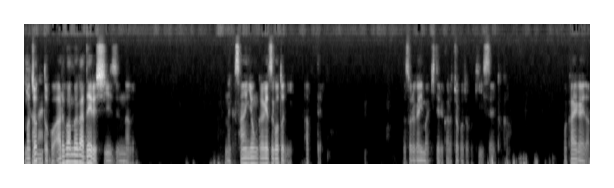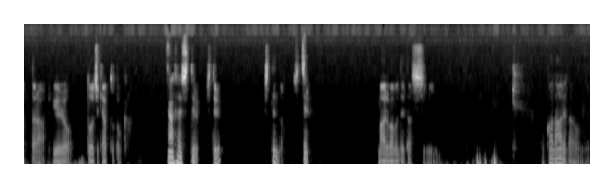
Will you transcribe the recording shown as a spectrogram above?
まあちょっとこう、アルバムが出るシーズンなのよ。なんか3、4ヶ月ごとにあって。それが今来てるからちょこちょこ聞いてたりとか。まあ、海外だったら、いろいろ、ドージキャットとか。あ、それ知ってる。知ってる？知ってんだ？知ってる。まあアルバム出たし。他誰だろうね。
